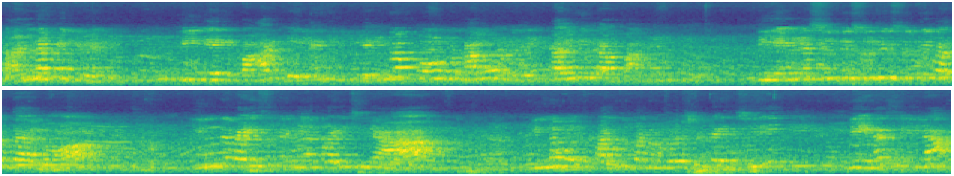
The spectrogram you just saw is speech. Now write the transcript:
தன்னம்பிக்கை. வேணும் நீங்க வாழ்க்கையில நீங்க எங்க போகணும்னாலும் உங்களுக்கு கல்வி தாப்பா நீ எங்க சுத்தி சுத்தி சுத்தி வந்தாலும் இந்த வயசுல நீ படிச்சினா இன்னும் ஒரு பத்து பன்னெண்டு வருஷம் கழிச்சு நீ என்ன செய்யலாம்?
